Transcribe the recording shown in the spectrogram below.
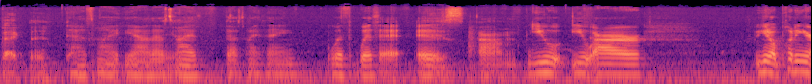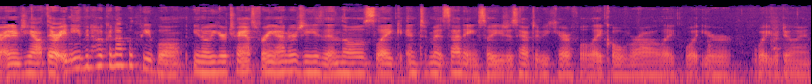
back then. That's my yeah. That's Yeah. my that's my thing with with it is um, you you are you know putting your energy out there and even hooking up with people. You know you're transferring energies in those like intimate settings. So you just have to be careful like overall like what you're what you're doing.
